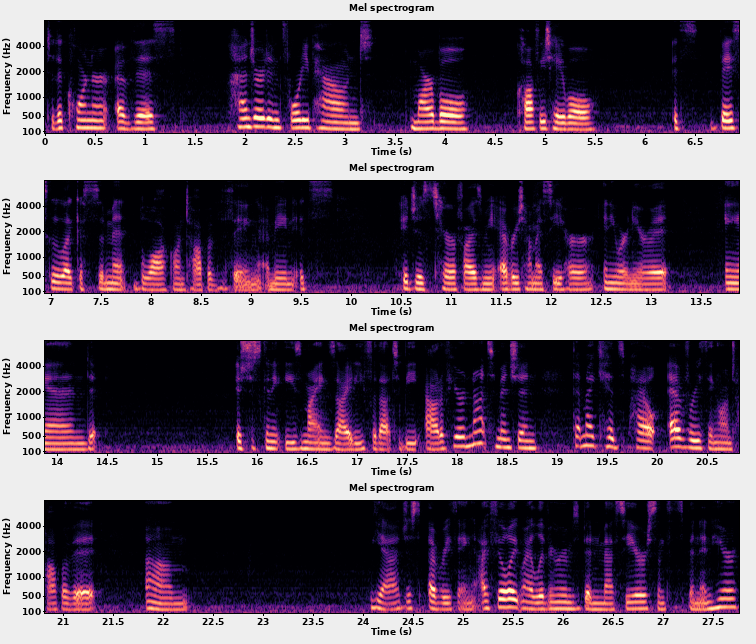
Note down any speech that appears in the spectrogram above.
to the corner of this 140 pound marble coffee table it's basically like a cement block on top of the thing i mean it's it just terrifies me every time i see her anywhere near it and it's just going to ease my anxiety for that to be out of here. Not to mention that my kids pile everything on top of it. Um, yeah, just everything. I feel like my living room's been messier since it's been in here.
